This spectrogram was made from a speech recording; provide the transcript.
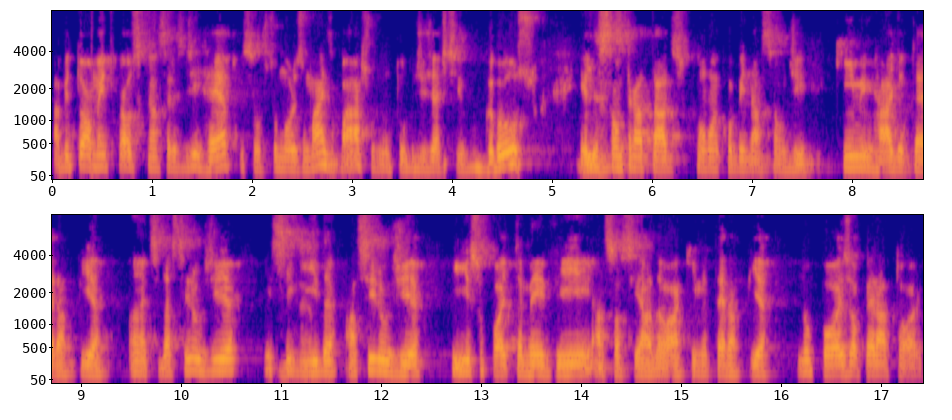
Habitualmente para os cânceres de reto, que são os tumores mais baixos no tubo digestivo grosso, eles são tratados com uma combinação de quimio e radioterapia antes da cirurgia e seguida a cirurgia, e isso pode também vir associado à quimioterapia no pós-operatório.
